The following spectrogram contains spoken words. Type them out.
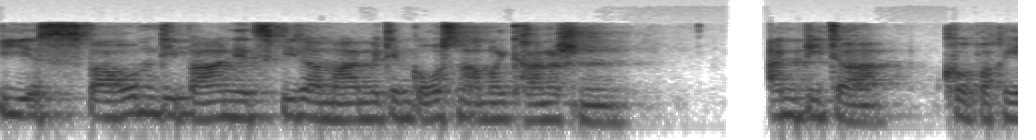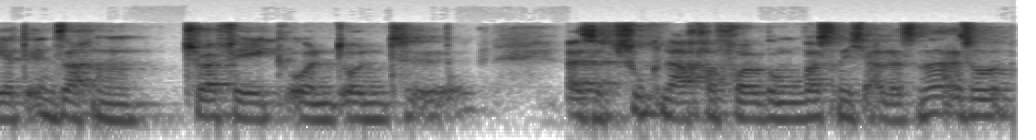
wie es, warum die Bahn jetzt wieder mal mit dem großen amerikanischen Anbieter kooperiert in Sachen Traffic und, und äh, also Zugnachverfolgung, was nicht alles. Ne? Also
